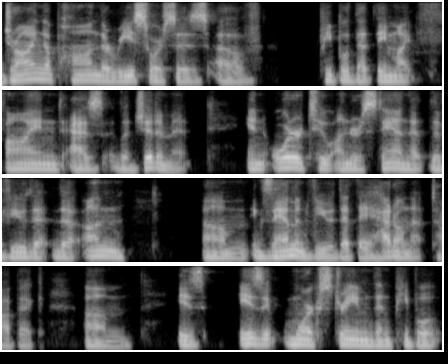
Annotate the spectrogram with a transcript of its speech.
drawing upon the resources of people that they might find as legitimate in order to understand that the view that the un um, examined view that they had on that topic um, is is it more extreme than people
